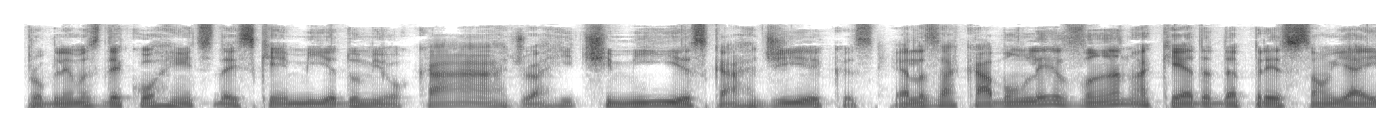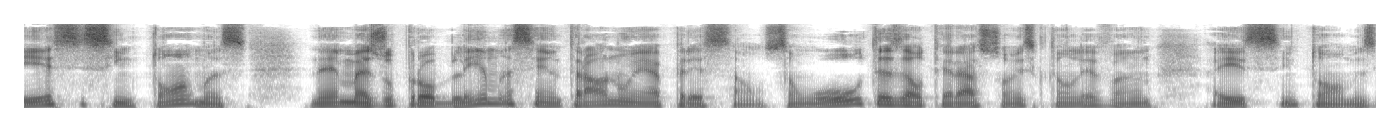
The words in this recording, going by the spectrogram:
problemas decorrentes da isquemia do miocárdio, arritmias cardíacas, elas acabam levando à queda da pressão e a esses sintomas, né? mas o problema central não é a pressão, são outras alterações que estão levando a esses sintomas.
